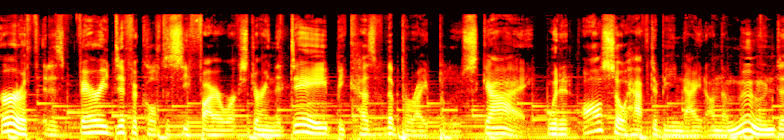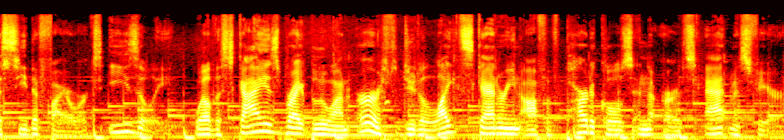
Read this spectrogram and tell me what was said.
Earth, it is very difficult to see fireworks during the day because of the bright blue sky. Would it also have to be night on the moon to see the fireworks easily? Well, the sky is bright blue on Earth due to light scattering off of particles in the Earth's atmosphere.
